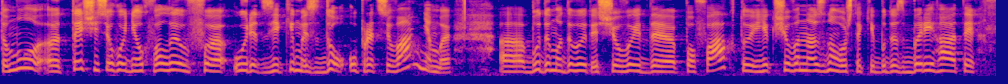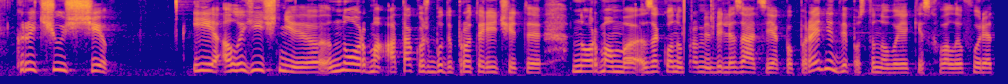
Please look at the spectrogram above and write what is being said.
Тому е, те, що сьогодні ухвалив е, уряд з якимись доопрацюваннями, е, будемо дивитися, що вийде по факту. Якщо вона знову ж таки буде зберігати кричущі. І логічні норми, а також буде протирічити нормам закону про мобілізацію, як попередні дві постанови, які схвалив уряд.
